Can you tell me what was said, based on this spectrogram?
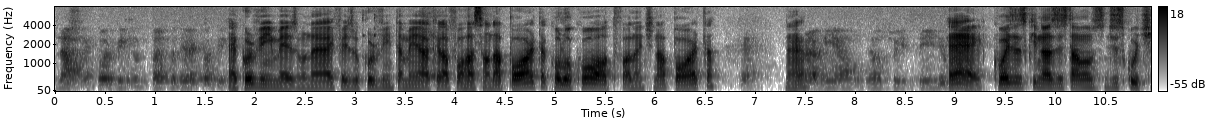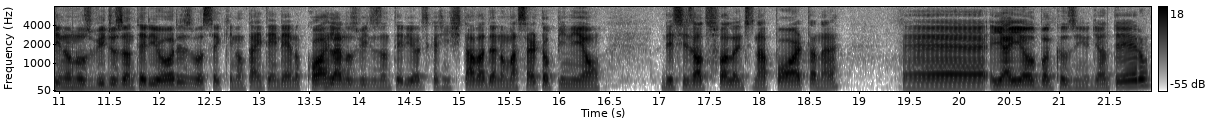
Não, é curvinho, o banco dele é curvinho. É curvinho mesmo, né? Aí fez o curvinho também, aquela forração da porta, colocou o alto-falante na porta. Né? Pra mim é um, é um suicídio. É, coisas que nós estávamos discutindo nos vídeos anteriores. Você que não está entendendo, corre lá nos vídeos anteriores que a gente estava dando uma certa opinião desses altos-falantes na porta, né? É, e aí é o bancozinho dianteiro,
